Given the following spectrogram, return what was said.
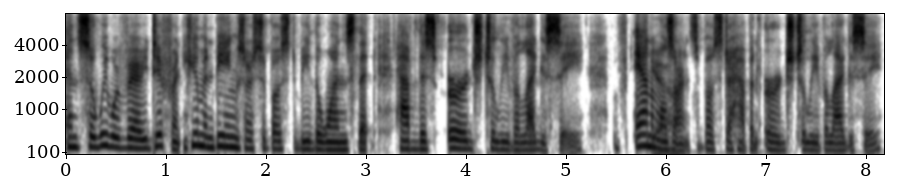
and so we were very different. Human beings are supposed to be the ones that have this urge to leave a legacy. Animals yeah. aren't supposed to have an urge to leave a legacy.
